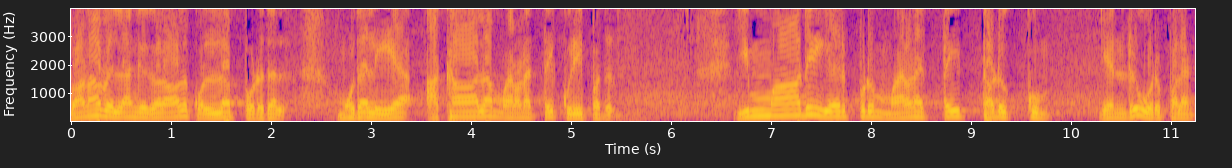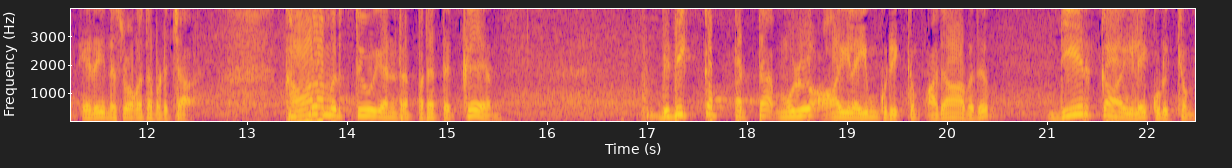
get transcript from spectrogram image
வனவிலங்குகளால் கொல்லப்படுதல் முதலிய அகால மரணத்தை குறிப்பது. இம்மாதிரி ஏற்படும் மரணத்தை தடுக்கும் என்று ஒரு பலன். எது இந்த ஸ்லோகத்தை படித்தா காலமிருத்து என்ற பதத்துக்கு விதிக்கப்பட்ட முழு ஆயிலையும் குறிக்கும். அதாவது தீர்க்காயிலை குறிக்கும்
